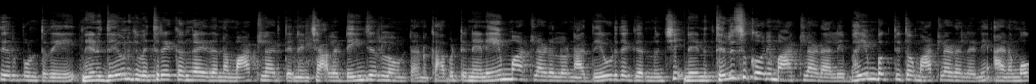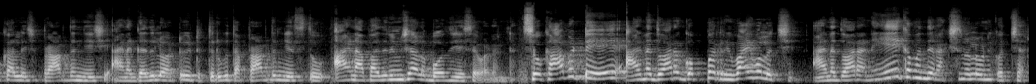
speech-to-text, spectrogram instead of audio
తీర్పు ఉంటుంది. నేను దేవునికి వ్యతిరేకంగా ఏదైనా మాట్లాడితే నేను చాలా డేంజర్లో ఉంటాను. కాబట్టి నేను ఏం మాట్లాడాలో నా దేవుడి దగ్గర నుంచి నేను తెలుసుకొని మాట్లాడాలి భయం భక్తితో మాట్లాడాలని ఆయన మోకాలు వేసి ప్రార్థన చేసి ఆయన గదిలో అటు ఇటు తిరుగుతా ప్రార్థన చేస్తూ ఆయన పది నిమిషాలు బోధ చేసేవాడంట. సో కాబట్టి ఆయన ద్వారా గొప్ప రివైవల్ వచ్చింది. ఆయన ద్వారా అనేక మంది రక్షణలోనికి వచ్చారు.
